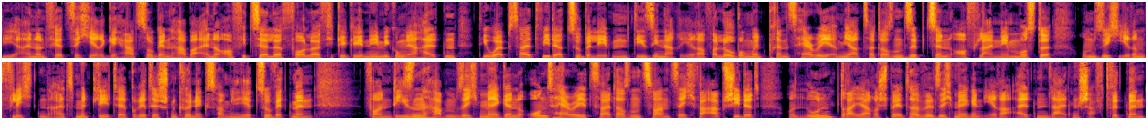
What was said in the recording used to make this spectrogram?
Die 41-jährige Herzogin habe eine offizielle vorläufige Genehmigung erhalten, die Website wiederzubeleben, die sie nach ihrer Verlobung mit Prinz Harry im Jahr 2017 offline nehmen musste, um sich ihren Pflichten als Mitglied der britischen Königsfamilie zu widmen. Von diesen haben sich Meghan und Harry 2020 verabschiedet und nun, drei Jahre später, will sich Meghan ihrer alten Leidenschaft widmen.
